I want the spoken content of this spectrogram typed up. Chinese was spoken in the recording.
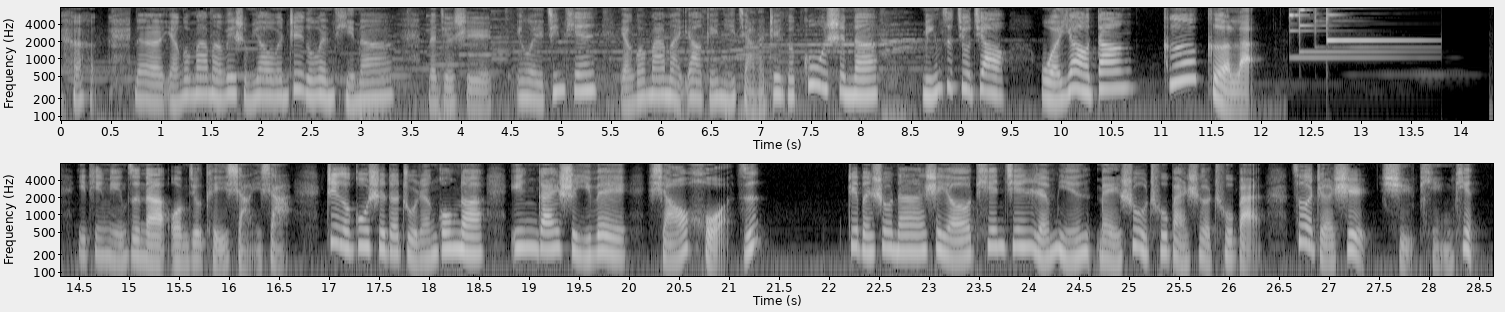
那阳光妈妈为什么要问这个问题呢？那就是因为今天阳光妈妈要给你讲的这个故事呢，名字就叫《我要当哥哥了》。一听名字呢，我们就可以想一下，这个故事的主人公呢，应该是一位小伙子。这本书呢是由天津人民美术出版社出版，作者是许平平。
